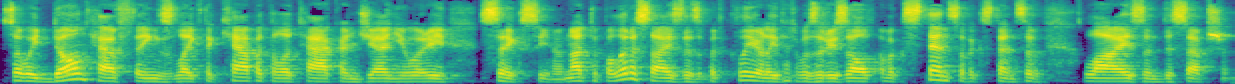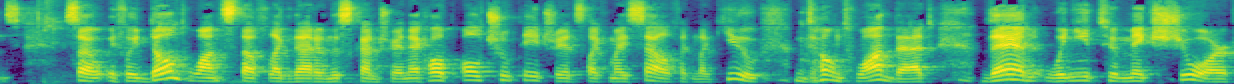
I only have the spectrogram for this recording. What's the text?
so we don't have things like the Capitol attack on January 6th. You know, not to politicize this, but clearly that was a result of extensive, extensive lies and deceptions. So if we don't want stuff like that in this country, and I hope all true patriots like myself and like you don't want that, then we need to make sure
